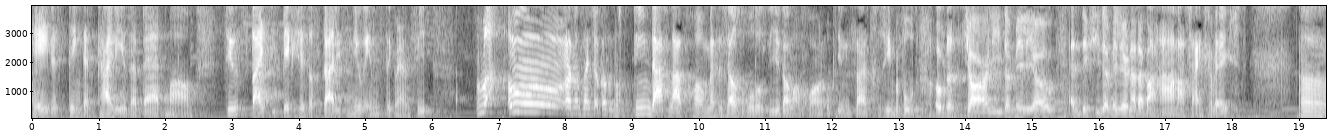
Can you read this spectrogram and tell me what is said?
haters think that Kylie is a bad mom. Two spicy pictures of Kylie's new Instagram feed. Oh. En dan zijn ze ook altijd nog tien dagen later gewoon met dezelfde roddels die je dan al gewoon op Insta hebt gezien. Bijvoorbeeld over dat Charlie D'Amelio en Dixie D'Amelio naar de Bahama's zijn geweest. Eh,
